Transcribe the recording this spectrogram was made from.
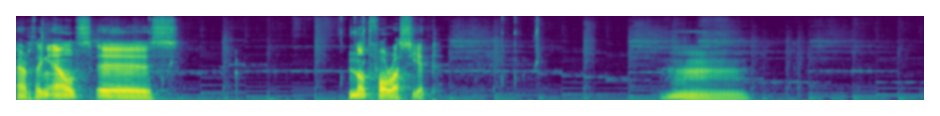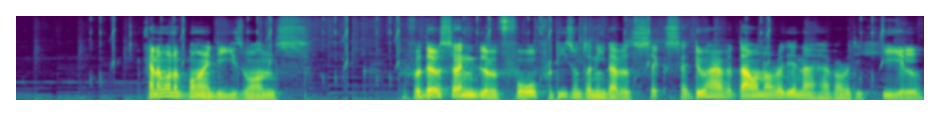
Everything else is not for us yet. Hmm. Kinda wanna buy these ones. For those I need level 4, for these ones I need level 6. I do have it down already and I have already heal.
